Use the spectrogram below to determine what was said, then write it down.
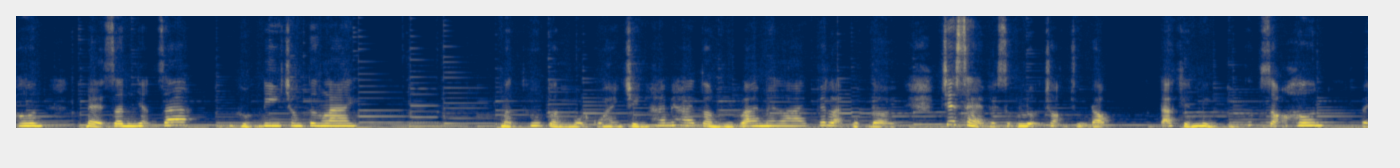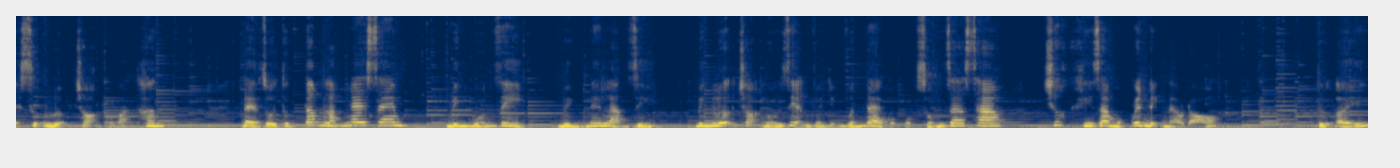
hơn để dần nhận ra những hướng đi trong tương lai. Mật thư tuần 1 của hành trình 22 tuần Rewrite My Life viết lại cuộc đời, chia sẻ về sự lựa chọn chủ động, đã khiến mình ý thức rõ hơn về sự lựa chọn của bản thân. Để rồi thực tâm lắng nghe xem mình muốn gì mình nên làm gì? Mình lựa chọn đối diện với những vấn đề của cuộc sống ra sao trước khi ra một quyết định nào đó. Từ ấy,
